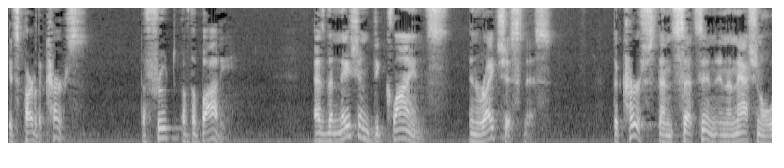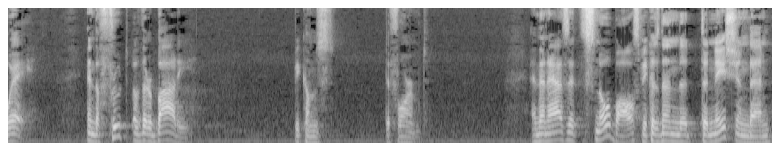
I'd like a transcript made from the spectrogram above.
It's part of the curse the fruit of the body. As the nation declines in righteousness, the curse then sets in in a national way, and the fruit of their body becomes deformed. And then as it snowballs, because then the, the nation then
